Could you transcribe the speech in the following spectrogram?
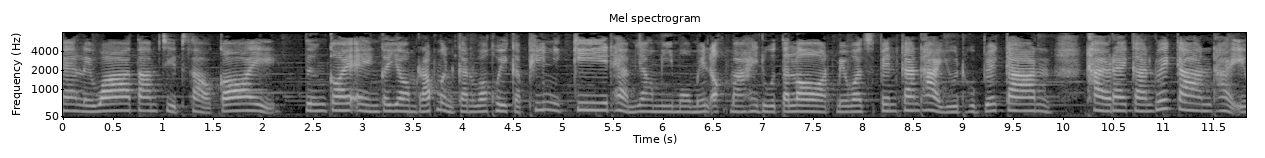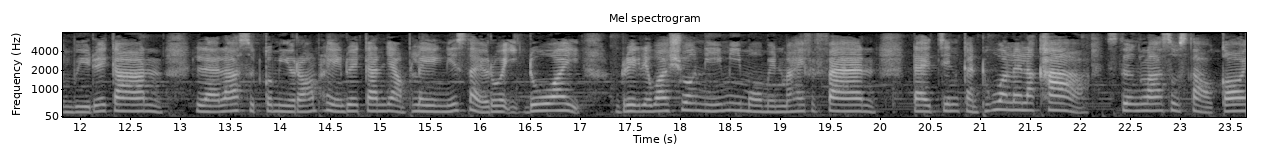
มนๆเลยว่าตามจีบสาวก้อย ซึ่งก้อยเองก็ยอมรับเหมือนกันว่าคุยกับพี่นิกกี้ แถมยังมีโมเมนต์ออกมาให้ดูตลอด ไม่ว่าจะเป็นการถ่าย YouTube ด้วยกัน ถ่ายรายการด้วยกัน ถ่าย MV ด้วยกัน และล่าสุดก็มีร้องเพลงด้วยกันอย่างเพลงนิสัยรวยอีกด้วย เรียกได้ว่าช่วงนี้มีโมเมนต์มาให้แฟนๆ ได้จินกันทุกวันเลยล่ะค่ะ ซึ่งล่าสุดสาวก้อย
